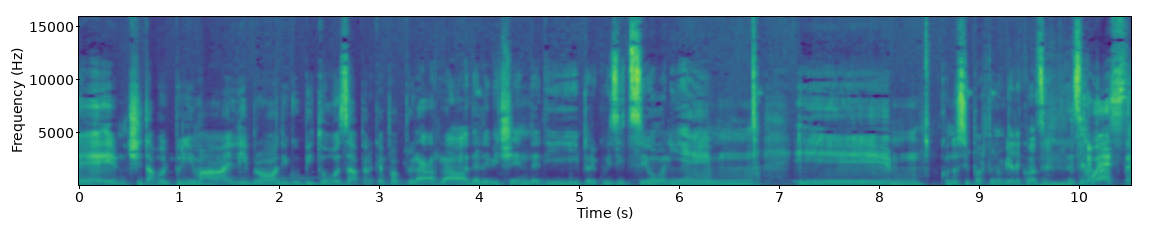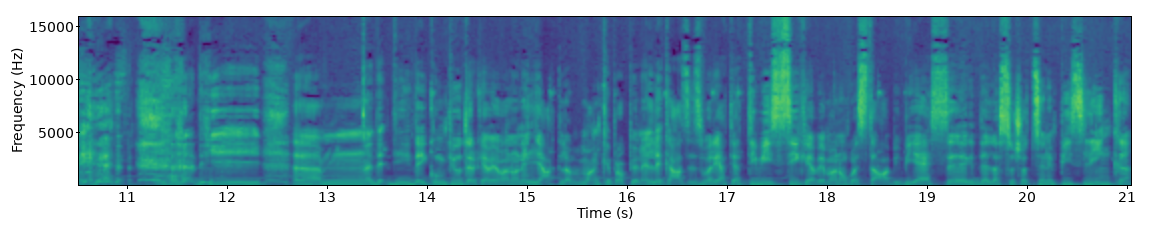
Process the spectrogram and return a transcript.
e, e citavo il prima il libro di Gubitosa perché proprio narra delle vicende di perquisizioni e, mm, e, mm, quando si portano via le cose sequestri di, ehm, de- di- dei computer che avevano negli A-Club ma anche proprio nelle case svariati attivisti che avevano questa BBS dell'associazione Peace Link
